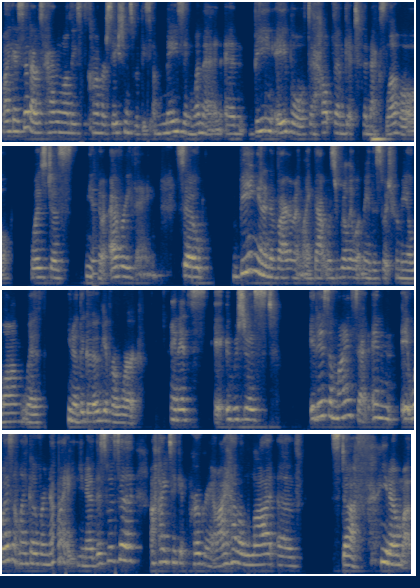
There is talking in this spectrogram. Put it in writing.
like I said, I was having all these conversations with these amazing women and being able to help them get to the next level was just, you know, everything. So being in an environment like that was really what made the switch for me, along with, you know, the go giver work. And it's, it, was just, it is a mindset. And it wasn't like overnight, you know, this was a, a high ticket program. I had a lot of stuff you know my,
